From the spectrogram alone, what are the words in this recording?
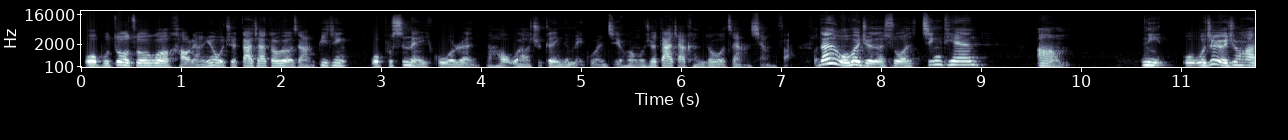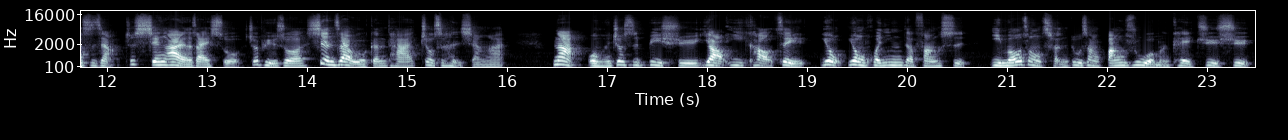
我不做做过考量，因为我觉得大家都会有这样，毕竟我不是美国人，然后我要去跟一个美国人结婚，我觉得大家可能都有这样的想法。但是我会觉得说，今天，嗯。你我我就有一句话是这样，就先爱了再说。就比如说，现在我跟他就是很相爱，那我们就是必须要依靠这用用婚姻的方式，以某种程度上帮助我们可以继续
